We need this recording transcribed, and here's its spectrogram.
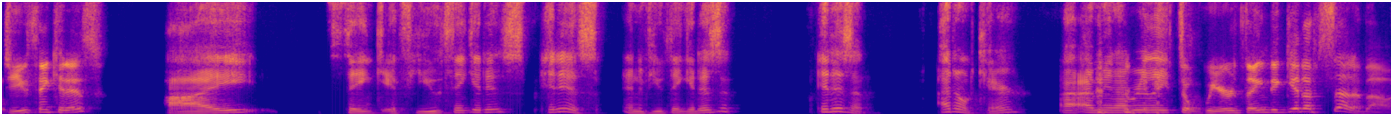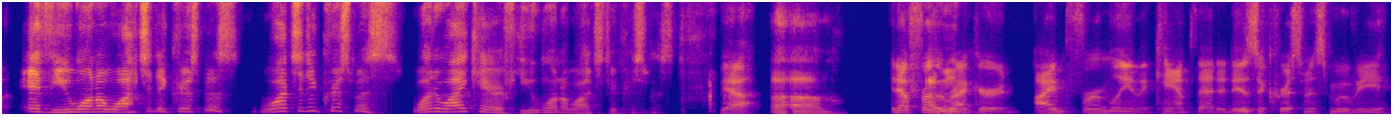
do you think it is? I think if you think it is, it is, and if you think it isn't, it isn't. I don't care. I, I mean, I really. it's a weird thing to get upset about. if you want to watch it at Christmas, watch it at Christmas. What do I care if you want to watch it at Christmas? Yeah. Um, Now, for the mean- record, I'm firmly in the camp that it is a Christmas movie,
